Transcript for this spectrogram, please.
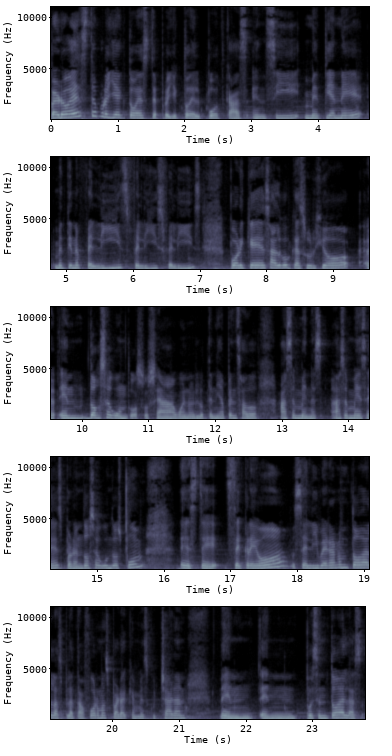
Pero este proyecto, este proyecto del podcast en sí, me tiene, me tiene feliz, feliz, feliz, porque es algo que surgió eh, en dos segundos. O sea, bueno, lo tenía pensado hace, meses, hace meses, pero en dos segundos, ¡pum! Este, se creó, se liberaron todas las plataformas para que me escucharan en, en, pues en todas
